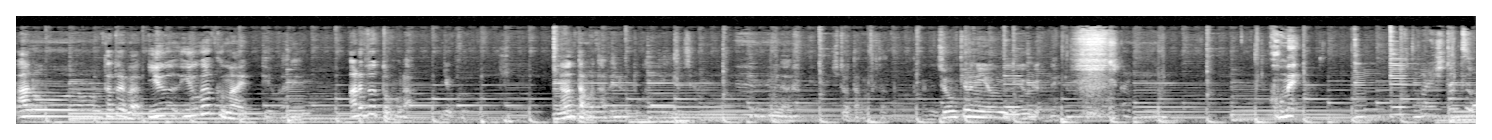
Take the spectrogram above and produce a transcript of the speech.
あのー例えば湯湯がく前っていうかね。あれだとほらよく何玉食べるとかって言うじゃん。みんな一玉二玉とか。ね状況によるよるよね米。これ一粒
